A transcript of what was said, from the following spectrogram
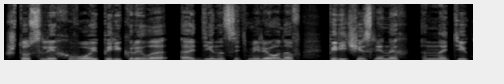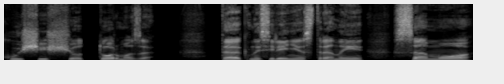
что с лихвой перекрыло 11 миллионов, перечисленных на текущий счет тормоза. Так население страны, само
